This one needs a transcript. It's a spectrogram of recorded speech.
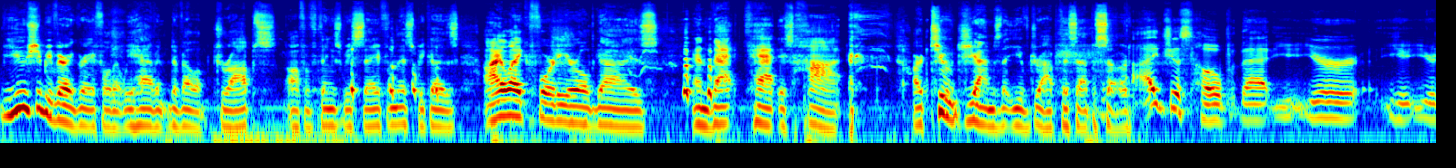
You should be very grateful that we haven't developed drops off of things we say from this because I like forty-year-old guys, and that cat is hot. Are two gems that you've dropped this episode. I just hope that you're you, your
